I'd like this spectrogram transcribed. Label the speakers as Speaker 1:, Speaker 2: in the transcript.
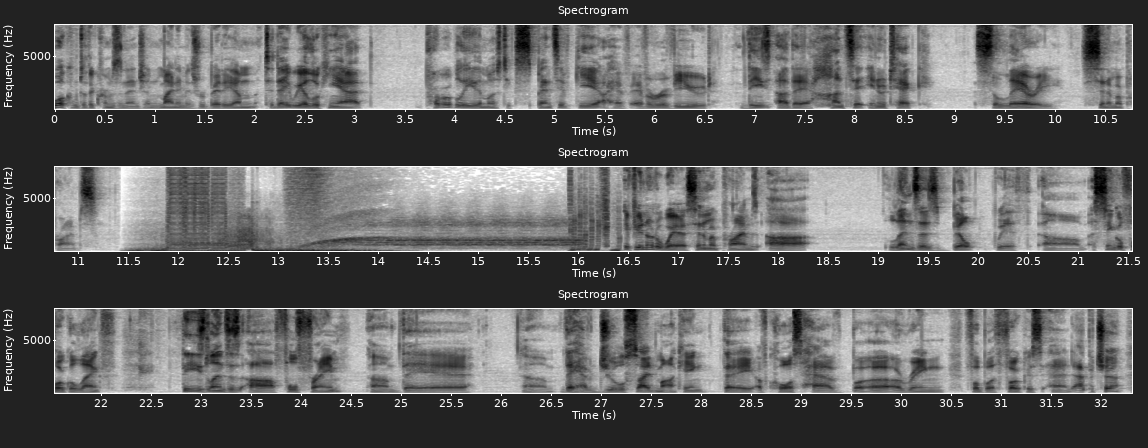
Speaker 1: Welcome to the Crimson Engine. My name is Rubidium. Today we are looking at probably the most expensive gear I have ever reviewed. These are the Hansa Inotech Celery Cinema Primes. If you're not aware, Cinema Primes are lenses built with um, a single focal length. These lenses are full frame. Um, they're um, they have dual side marking. They, of course, have uh, a ring for both focus and aperture.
